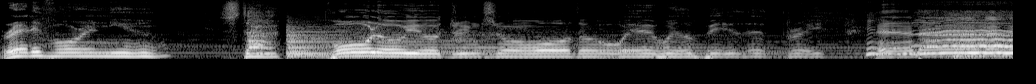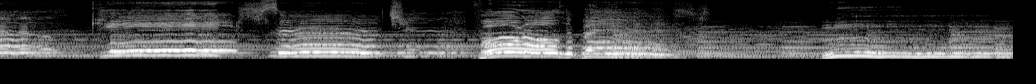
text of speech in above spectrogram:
ready for a new start. Follow your dreams. No other way will be that great. And I'll keep searching for all the best. Mm.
